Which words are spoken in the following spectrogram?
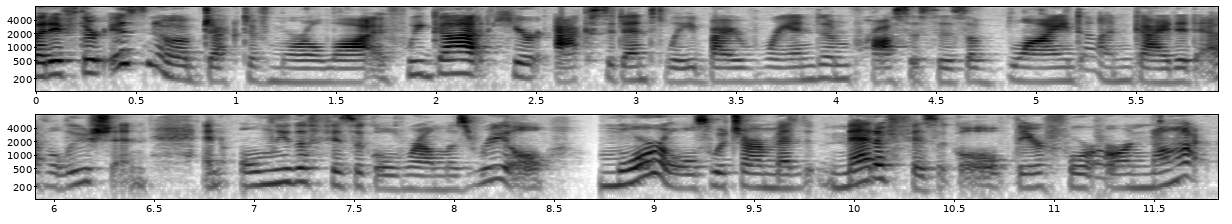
But if there is no objective moral law, if we got here accidentally by random processes of blind, unguided evolution, and only the physical realm was real, morals, which are metaphysical, therefore are not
